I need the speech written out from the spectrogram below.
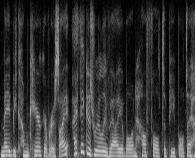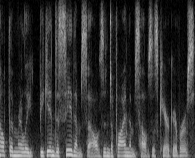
may become caregivers, I, I think is really valuable and helpful to people to help them really begin to see themselves and define themselves as caregivers.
